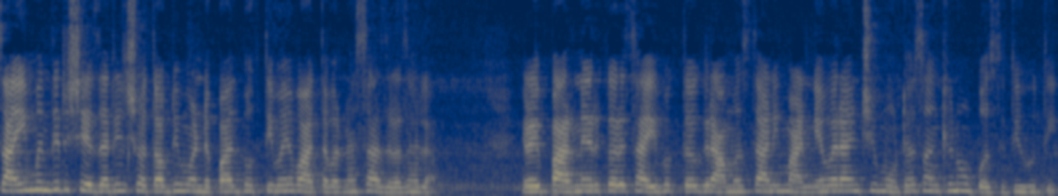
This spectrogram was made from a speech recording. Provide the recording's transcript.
साई मंदिर शेजारील शताब्दी मंडपात भक्तिमय वातावरणात साजरा झाला. यावेळी पारनेरकर साईभक्त ग्रामस्थ आणि मान्यवरांची मोठ्या संख्येनं उपस्थिती होती.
